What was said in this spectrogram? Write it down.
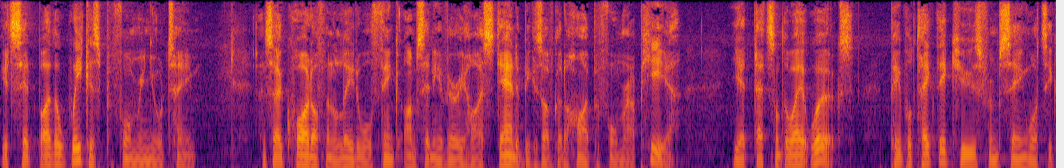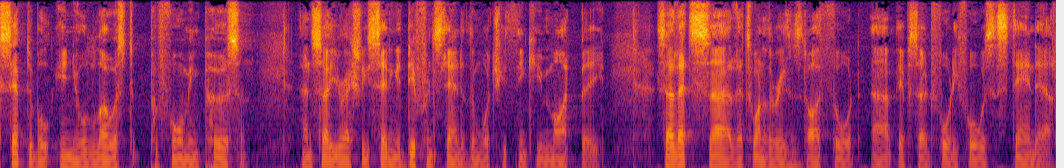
it's set by the weakest performer in your team. And so, quite often, a leader will think, I'm setting a very high standard because I've got a high performer up here. Yet, that's not the way it works. People take their cues from seeing what's acceptable in your lowest performing person. And so, you're actually setting a different standard than what you think you might be. So, that's, uh, that's one of the reasons that I thought uh, episode 44 was a standout.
